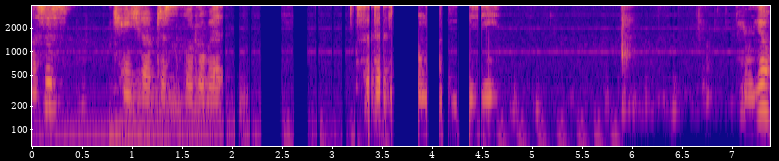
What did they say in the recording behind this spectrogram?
Let's just change it up just a little bit. So that easy. Here we go.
